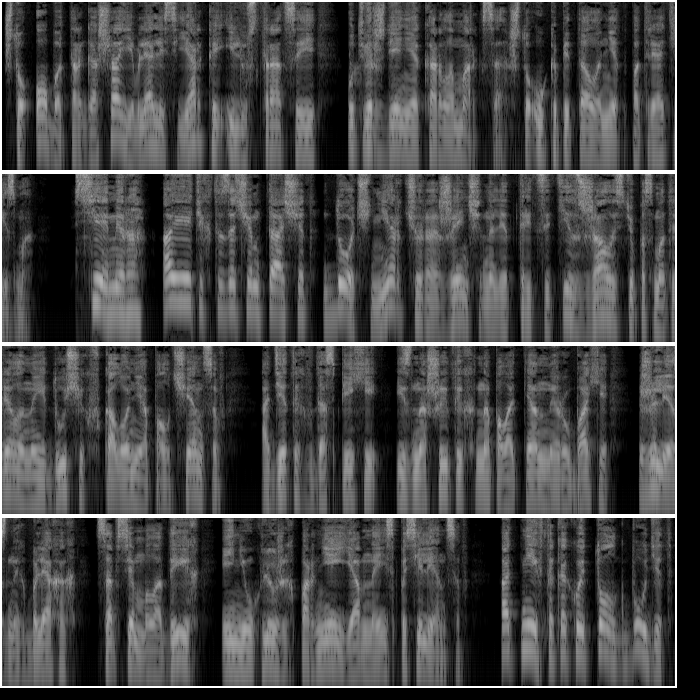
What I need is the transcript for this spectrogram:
что оба торгаша являлись яркой иллюстрацией утверждение Карла Маркса, что у капитала нет патриотизма. «Семеро! А этих-то зачем тащат?» Дочь Нерчура, женщина лет тридцати, с жалостью посмотрела на идущих в колонии ополченцев, одетых в доспехи из нашитых на полотняной рубахе железных бляхах, совсем молодых и неуклюжих парней, явно из поселенцев. «От них-то какой толк будет?»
